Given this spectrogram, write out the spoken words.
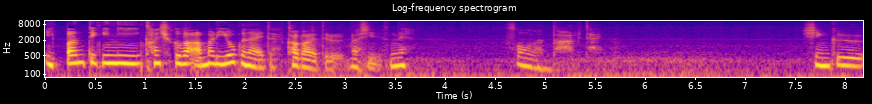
一般的に感触があまり良くないって書かれてるらしいですね。そうなんだみたいな。真空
